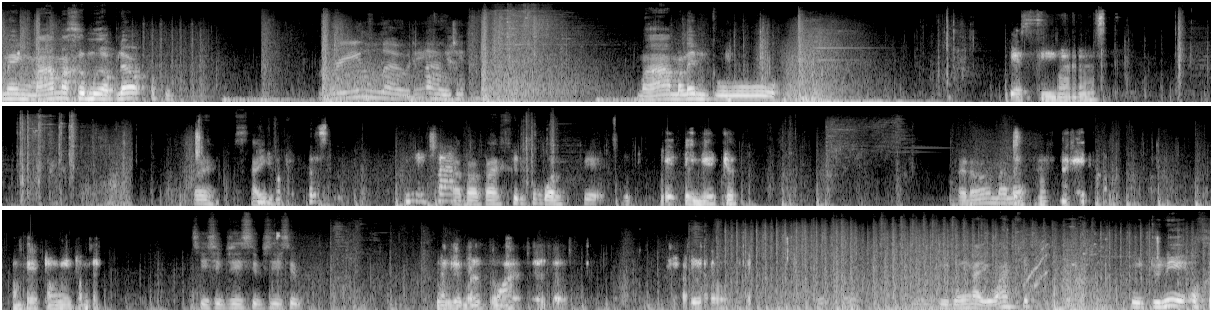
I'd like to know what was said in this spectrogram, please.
แม่งม้ามาเขมือบแล้ว Reloading. ม้ามาเล่นกูเยสมาเฮ้ยใส่ไปไปไปขึ้นข้างบนพี่ยึดจุดยึดจุดไปแล้วมาแล้วโอเคตรงนี้ตรงนี้ สี่สิบสี่สิบสี่สิบมันอยู่บนหัวอยู่ตรงไหนวะอยู่อยู่นี่โอเค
